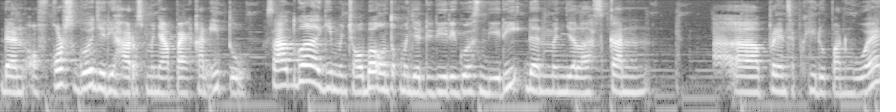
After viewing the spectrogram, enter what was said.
dan of course gue jadi harus menyampaikan itu. Saat gue lagi mencoba untuk menjadi diri gue sendiri dan menjelaskan uh, prinsip kehidupan gue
